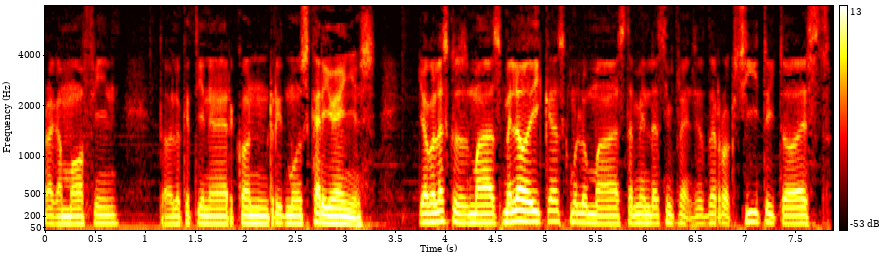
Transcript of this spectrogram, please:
ragamuffin, todo lo que tiene que ver con ritmos caribeños. Yo hago las cosas más melódicas, como lo más también las influencias de rockcito y todo esto.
